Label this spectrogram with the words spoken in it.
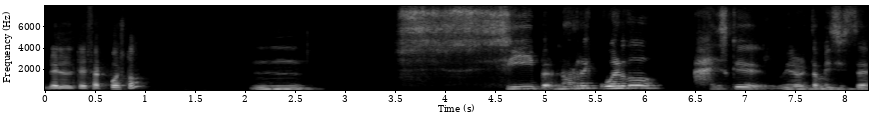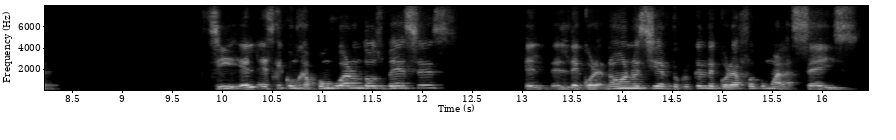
¿Del tercer puesto? Mm, sí, pero no recuerdo. Ay, es que, mira, ahorita me hiciste. Sí, el, es que con Japón jugaron dos veces. El, el, de Corea, no, no es cierto, creo que el de Corea fue como a las seis.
